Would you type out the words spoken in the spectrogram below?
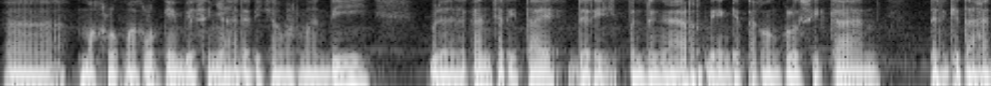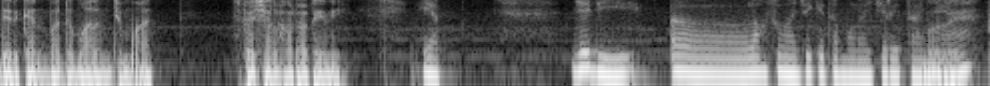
eh, makhluk-makhluk yang biasanya ada di kamar mandi berdasarkan cerita dari pendengar yang kita konklusikan dan kita hadirkan pada malam Jumat spesial horor ini. Yap. Jadi eh, langsung aja kita mulai ceritanya. Boleh, P.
